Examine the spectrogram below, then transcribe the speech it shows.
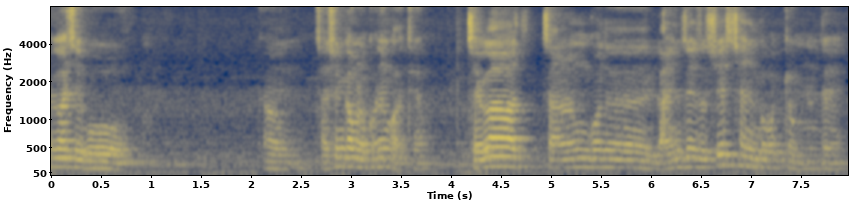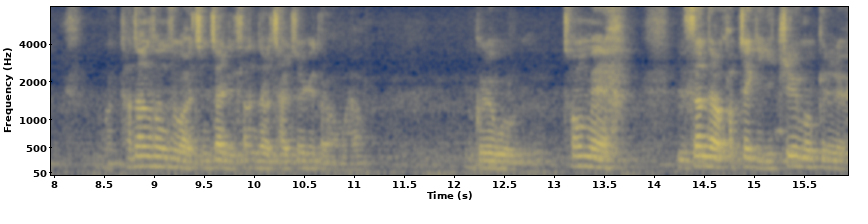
해가지고 그냥 자신감을 꺼낸 것 같아요. 제가 잘하는 거는 라인전에서 CS 차는 거밖에 없는데 어, 타잔 선수가 진짜 리산드라 잘 즐기더라고요. 그리고 처음에 리산드라 갑자기 2킬 먹길래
